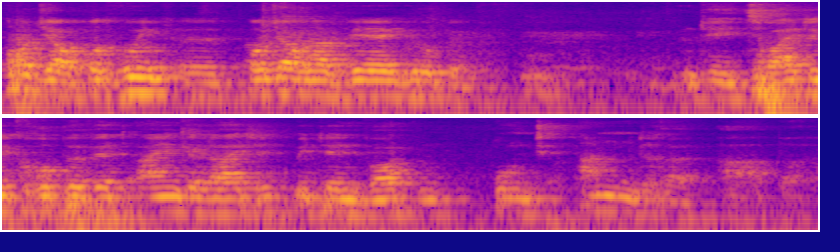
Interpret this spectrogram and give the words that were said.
podział, podwój, y, podział na dwie grupy. Die zweite Gruppe wird eingeleitet mit den Worten und andere aber.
